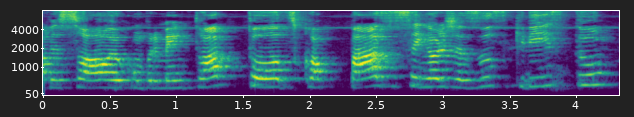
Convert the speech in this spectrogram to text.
Olá, pessoal. Eu cumprimento a todos com a paz do Senhor Jesus Cristo.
